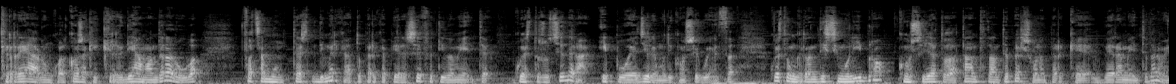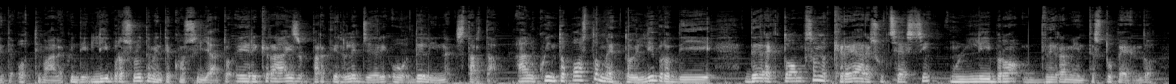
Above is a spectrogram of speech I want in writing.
creare un qualcosa che crediamo andrà a ruba, facciamo un test di mercato per capire se effettivamente questo succederà e poi agiremo di conseguenza. Questo è un grandissimo libro consigliato da tante tante persone perché è veramente veramente ottimale, quindi libro assolutamente consigliato. Eric Rice, Partire leggeri o The Lean Startup. Al quinto posto metto il libro di Derek Thompson, Creare successi, un libro veramente stupendo.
